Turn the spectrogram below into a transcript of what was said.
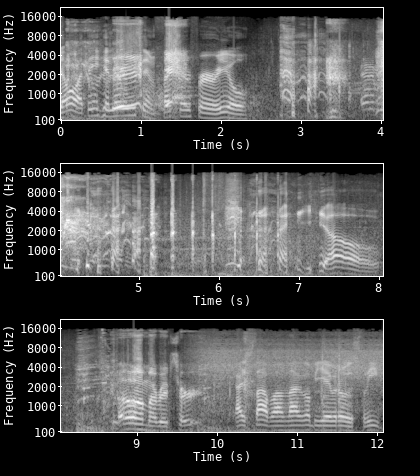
Yo, I think Hillary's infected for real. Enemy soldier incoming. Yo. Oh, my ribs hurt. Guys, stop. I'm not gonna be able to sleep.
